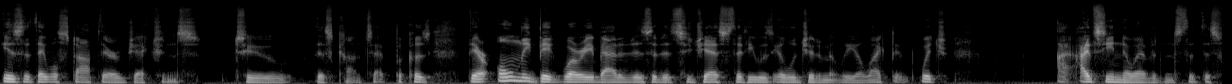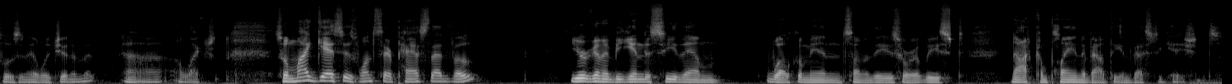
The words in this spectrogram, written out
is that they will stop their objections to this concept because their only big worry about it is that it suggests that he was illegitimately elected, which I, have seen no evidence that this was an illegitimate uh, election. So my guess is once they're past that vote, you're going to begin to see them welcome in some of these, or at least not complain about the investigations.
